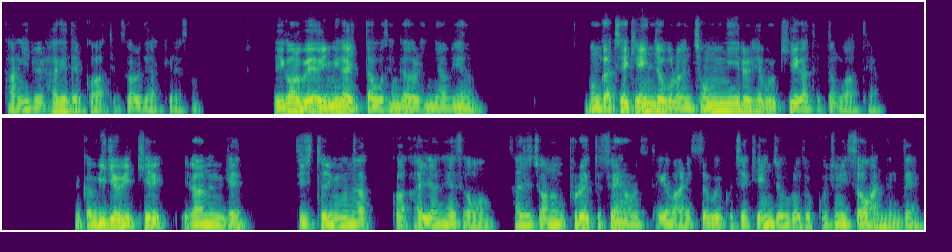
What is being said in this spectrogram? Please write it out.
강의를 하게 될 것 같아요. 서울대학교에서. 이건 왜 의미가 있다고 생각을 했냐면 뭔가 제 개인적으로는 정리를 해볼 기회가 됐던 것 같아요. 그러니까 미디어 위키라는 게 디지털 인문학과 관련해서 사실 저는 프로젝트 수행하면서 되게 많이 쓰고 있고 제 개인적으로도 꾸준히 써왔는데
